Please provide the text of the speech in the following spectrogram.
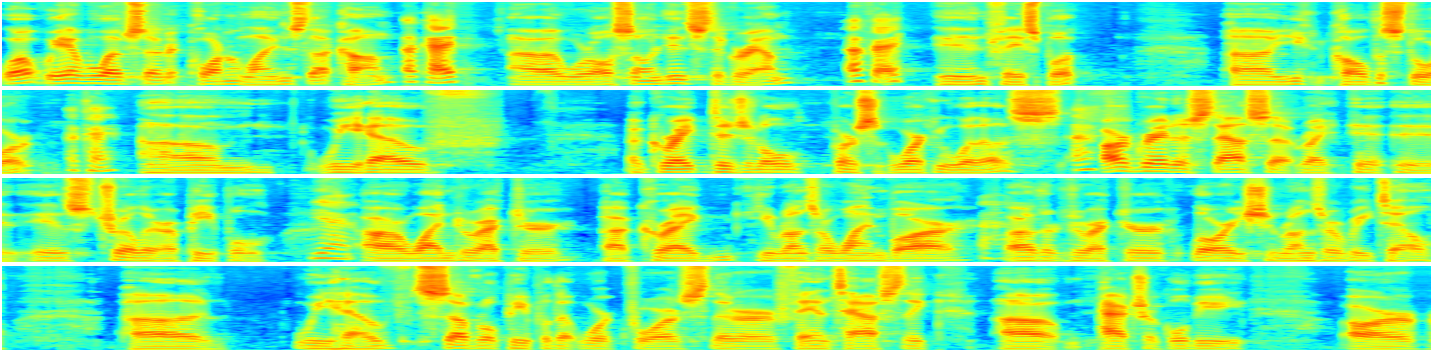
Well, we have a website at cornerwines.com. Okay. Uh, we're also on Instagram Okay. and Facebook. Uh, you can call the store. Okay. Um, we have a great digital person working with us. Our greatest asset, right, is truly our people. Yeah. Our wine director, uh, Craig, he runs our wine bar. Our other director, Lori, she runs our retail. Uh, we have several people that work for us that are fantastic. Uh, Patrick will be our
